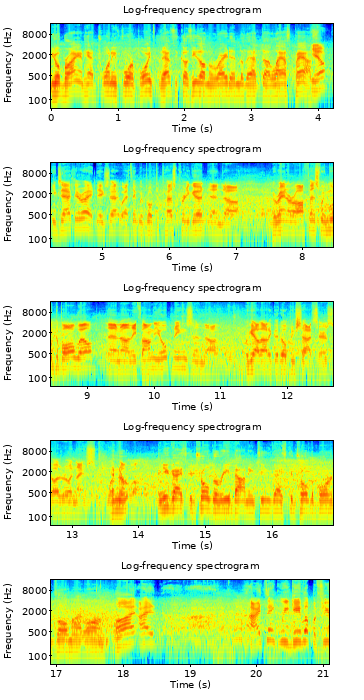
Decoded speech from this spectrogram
You know, Brian had 24 points, but that's because he's on the right end of that uh, last pass. Yep, exactly right. Exactly. I think we broke the pass pretty good, and uh, we ran our offense. We moved the ball well, and uh, they found the openings, and uh, we got a lot of good opening shots there. So it was really nice. It worked And, the, out well. and you guys controlled the rebounding too. You guys controlled the boards all night long. Well, I, I, I think we gave up a few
